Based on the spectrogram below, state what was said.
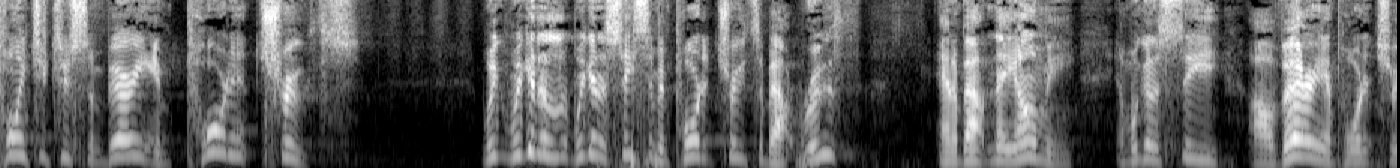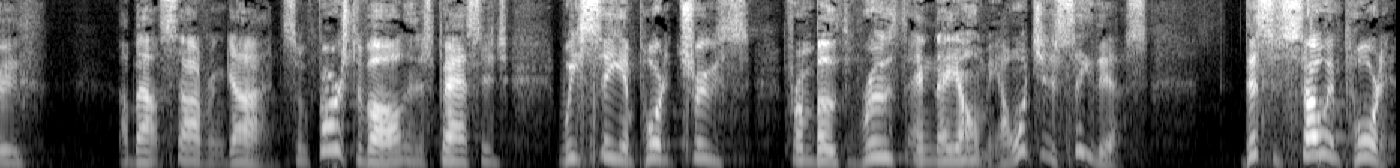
point you to some very important truths. We, we're going we're to see some important truths about Ruth and about Naomi, and we're going to see a very important truth about sovereign God. So, first of all, in this passage, we see important truths from both Ruth and Naomi. I want you to see this. This is so important.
